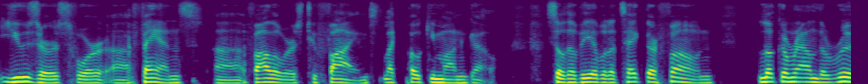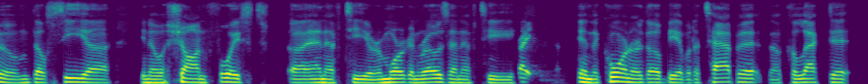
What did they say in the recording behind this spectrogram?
users for uh, fans uh, followers to find like pokemon go so they'll be able to take their phone look around the room they'll see a you know a Shaun Foist uh, nft or a morgan rose nft right. In the corner they'll be able to tap it they'll collect it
